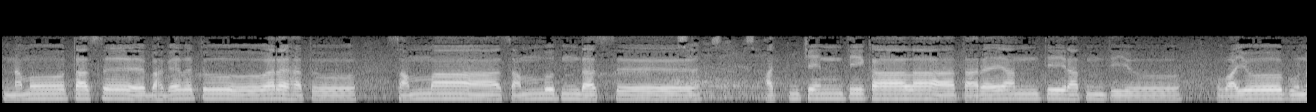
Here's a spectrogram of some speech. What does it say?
නමෝ තස් භගවතු අරහතු සම්මා සම්බුද්දස්ස අච්චෙන්ති කාලා තරයන්ති රත්තියෝ වයෝ ගුණ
